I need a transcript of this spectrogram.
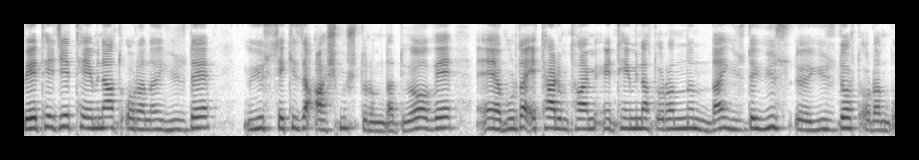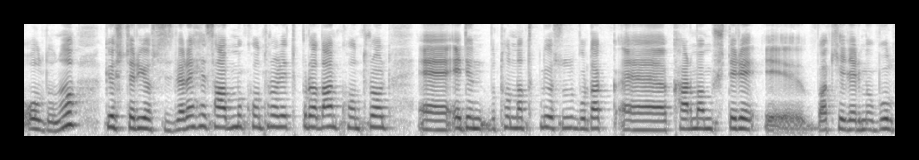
BTC teminat oranı yüzde 108'i aşmış durumda diyor ve e, burada Ethereum tem, teminat oranının da %100 e, 104 oranında olduğunu gösteriyor sizlere. Hesabımı kontrol et buradan kontrol e, edin butonuna tıklıyorsunuz. Burada e, karma müşteri e, bakiyelerimi bul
